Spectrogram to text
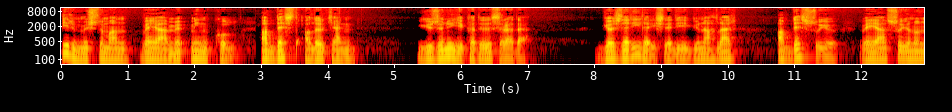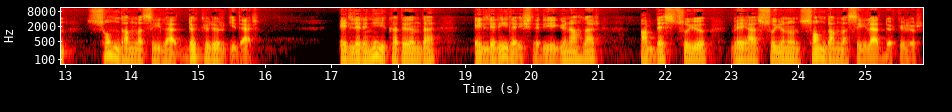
Bir Müslüman veya mümin kul abdest alırken yüzünü yıkadığı sırada gözleriyle işlediği günahlar abdest suyu veya suyunun son damlasıyla dökülür gider. Ellerini yıkadığında elleriyle işlediği günahlar abdest suyu veya suyunun son damlasıyla dökülür.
